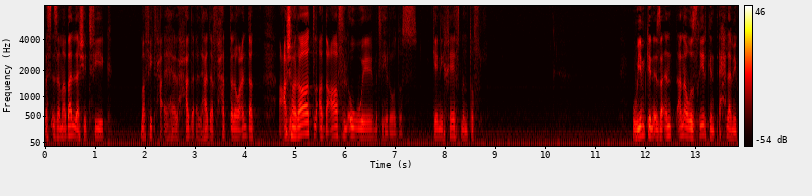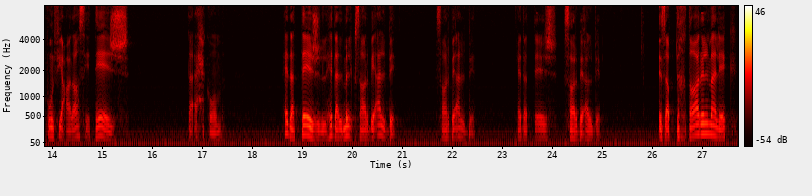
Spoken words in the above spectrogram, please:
بس إذا ما بلشت فيك ما فيك تحقق الهدف حتى لو عندك عشرات الأضعاف القوة مثل هيرودس كان يخاف من طفل. ويمكن إذا أنت أنا وصغير كنت أحلم يكون في عراسة تاج تأحكم هذا التاج هذا الملك صار بقلبي صار بقلبي. هذا التاج صار بقلبي. إذا بتختار الملك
